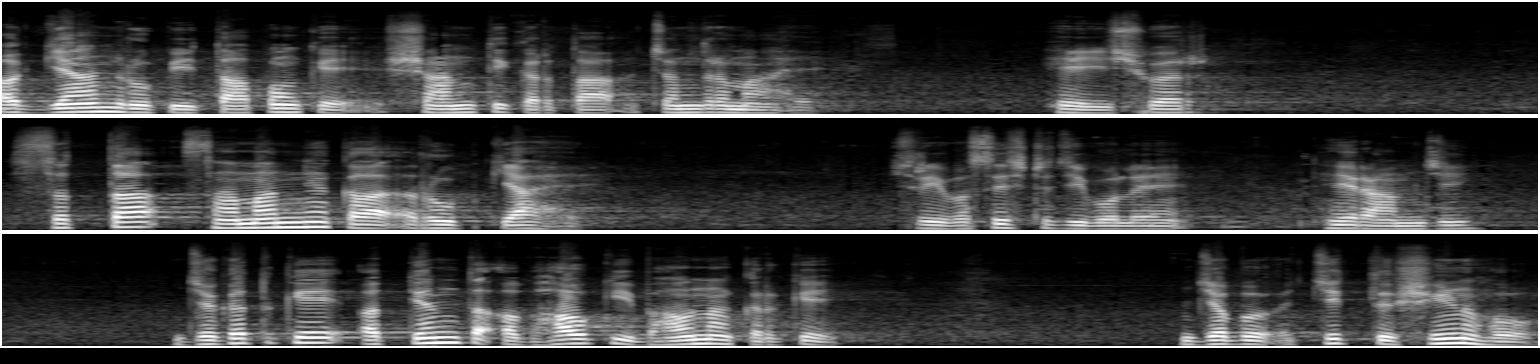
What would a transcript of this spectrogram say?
अज्ञान रूपी तापों के शांति करता चंद्रमा है। हे ईश्वर सत्ता सामान्य का रूप क्या है? श्री वशिष्ठ जी बोले, हे राम जी, जगत के अत्यंत अभाव की भावना करके जब चित्त क्षीण हो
